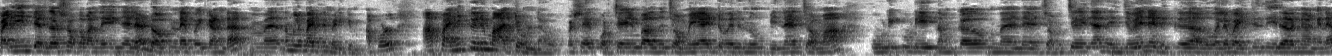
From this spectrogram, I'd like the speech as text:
പനിയും ജലദോഷവും ഒക്കെ വന്നു കഴിഞ്ഞാൽ ഡോക്ടറിനെ പോയി കണ്ട് നമ്മൾ മരുന്ന് മേടിക്കും. അപ്പോൾ ആ പനിക്കൊരു മാറ്റം ഉണ്ടാവും. പക്ഷേ കുറച്ച് കഴിയുമ്പോൾ അത് ചുമയായിട്ട് വരുന്നു. പിന്നെ ചുമ കൂടി കൂടി നമുക്ക് പിന്നെ ചുമച്ച് കഴിഞ്ഞാൽ നെഞ്ചുവേന എടുക്കുക അതുപോലെ വയറ്റിൽ നീരിറങ്ങുക അങ്ങനെ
